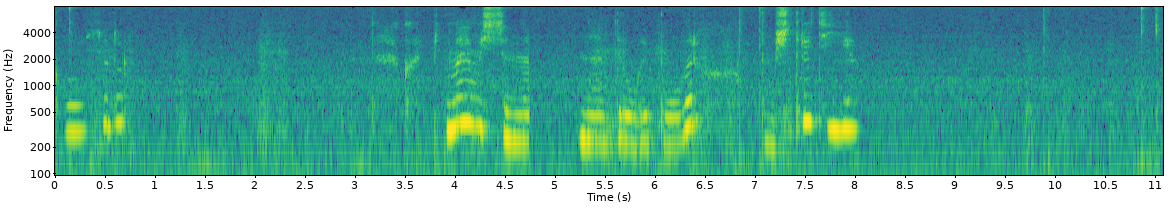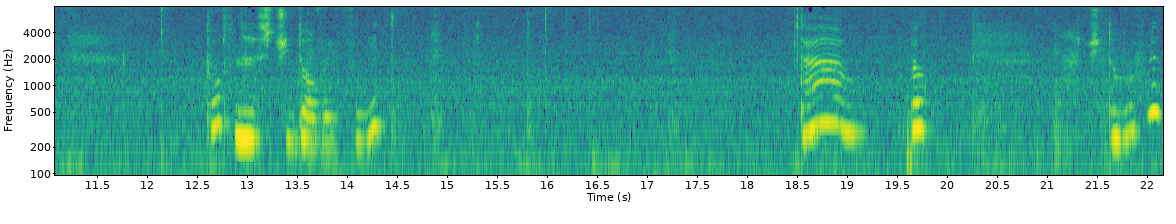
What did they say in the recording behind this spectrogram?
close the door. Так, піднімаємося на, на другий поверх. Там ще третій є. Тут в нас чудовий вид. Там был чудовий вид,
